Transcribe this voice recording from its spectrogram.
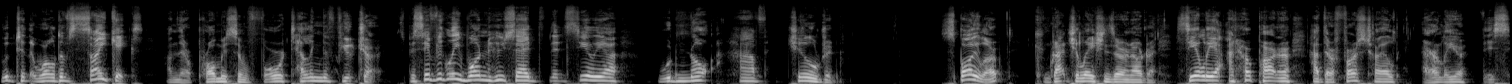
looked at the world of psychics and their promise of foretelling the future. Specifically, one who said that Celia would not have children. Spoiler, congratulations are in order. Celia and her partner had their first child earlier this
